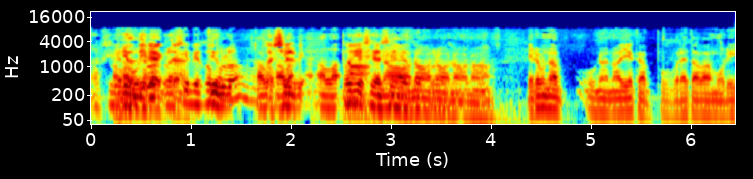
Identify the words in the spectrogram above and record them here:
La Sílvia Coppola, directe. La Sílvia Coppola. La, Sílvia- a la, a Podria la, ser la no, no, Coppola. no, no, no. Era una, una noia que, pobreta, va morir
